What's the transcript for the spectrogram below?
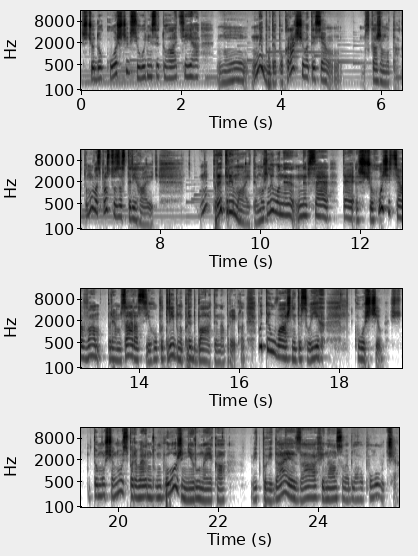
Щодо коштів, сьогодні ситуація ну, не буде покращуватися, скажімо так. Тому вас просто застерігають. Ну, притримайте. Можливо, не, не все те, що хочеться, вам прямо зараз його потрібно придбати, наприклад. Будьте уважні до своїх коштів, тому що ну, ось в перевернутому положенні руна, яка відповідає за фінансове благополуччя.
